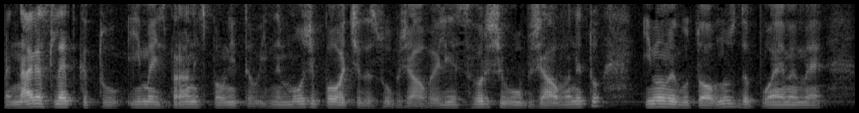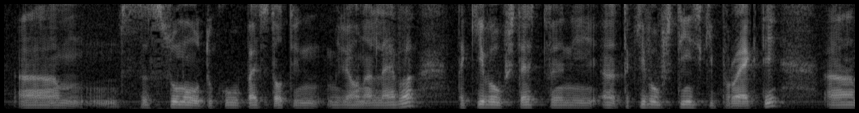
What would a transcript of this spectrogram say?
Веднага след като има избран изпълнител и не може повече да се обжалва или е свършило обжалването, имаме готовност да поемеме а, с сума от около 500 милиона лева такива, обществени, а, такива общински проекти. А,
